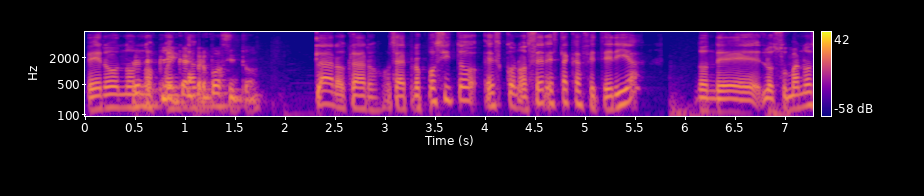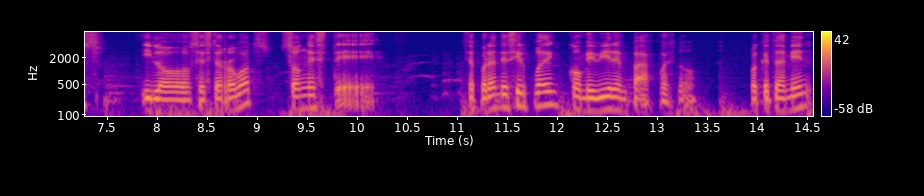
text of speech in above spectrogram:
Pero no pero nos explica el propósito. Claro, claro. O sea, el propósito es conocer esta cafetería donde los humanos y los este, robots son, este, se podrían decir, pueden convivir en paz, pues, ¿no? Porque también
